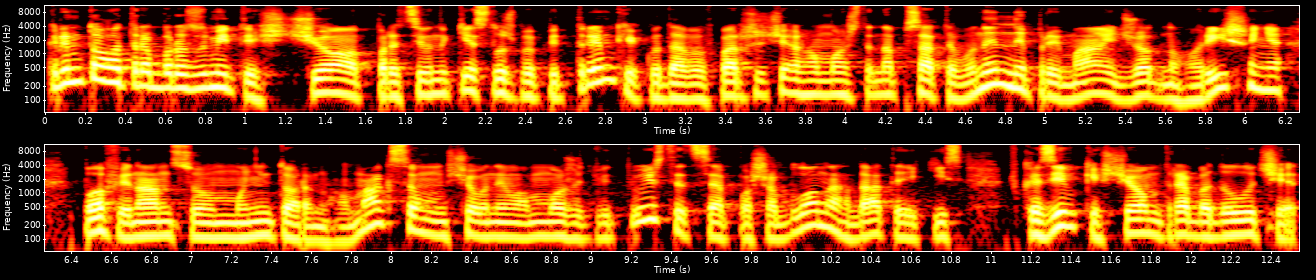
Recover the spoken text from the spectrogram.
Крім того, треба розуміти, що працівники служби підтримки, куди ви в першу чергу можете написати, вони не приймають жодного рішення по фінансовому моніторингу. Максимум, що вони вам можуть відповісти, це по шаблонах дати якісь вказівки, що вам треба долучити.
